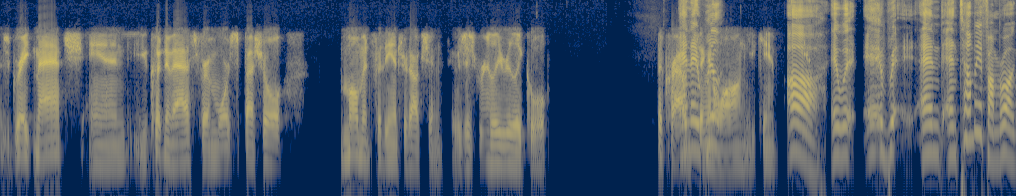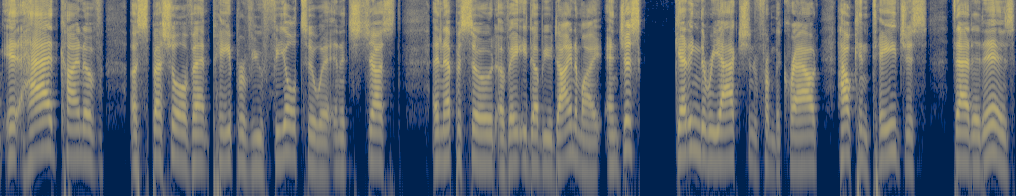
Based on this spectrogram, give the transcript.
It was a great match, and you couldn't have asked for a more special moment for the introduction. It was just really, really cool. The crowd and singing really, along. You can't. Oh, it was. It, and and tell me if I'm wrong. It had kind of a special event pay per view feel to it, and it's just an episode of AEW Dynamite, and just getting the reaction from the crowd, how contagious that it is,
